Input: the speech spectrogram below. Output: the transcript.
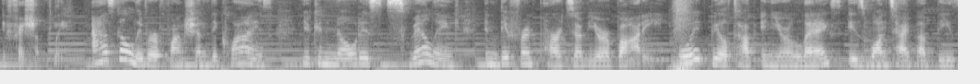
efficiently. As the liver function declines, you can notice swelling in different parts of your body. Fluid built up in your legs is one type of these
